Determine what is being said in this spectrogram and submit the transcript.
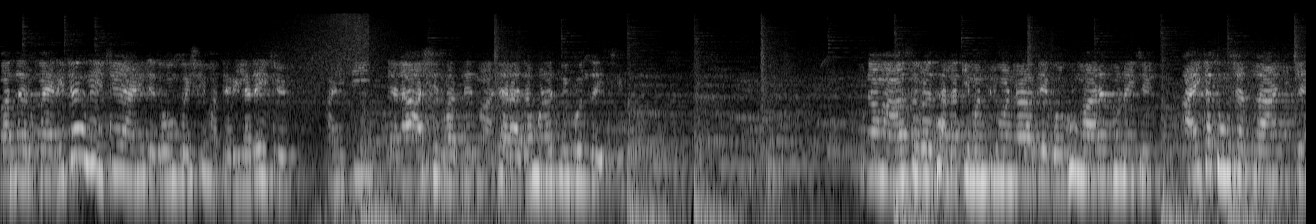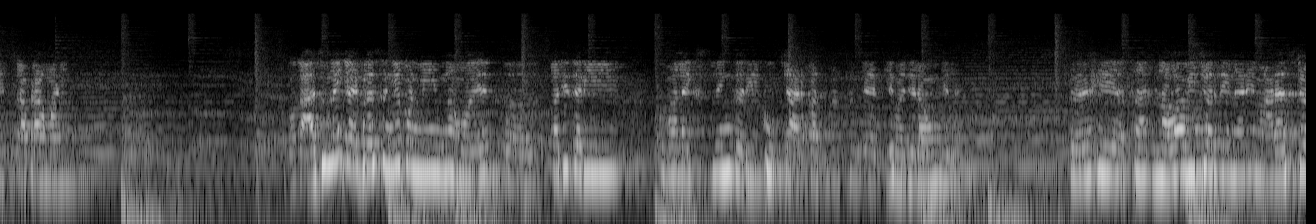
पंधरा रुपये रिटर्न घ्यायचे आणि ते दोन पैसे म्हातारीला द्यायचे. आणि ती त्याला आशीर्वाद देत माझ्या राजा म्हणत निघून जायची. पुन्हा सगळं झालं की मंत्रिमंडळात ते बघून महाराज म्हणायचे ऐका तुमच्यातला हिच्या इतका प्रामाणिक. बघ अजूनही काही प्रसंग पण मी उन्हामुळे कधीतरी तुम्हाला एक्सप्लेन करील. खूप चार पाच प्रसंग यातले माझे राहून गेले. तर हे असा नवा विचार देणारे महाराष्ट्र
